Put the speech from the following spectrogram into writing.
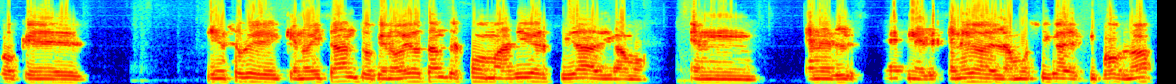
o que pienso que, que no hay tanto, que no veo tanto, es como más diversidad, digamos, en, en, el, en el género de la música del hip hop, ¿no?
